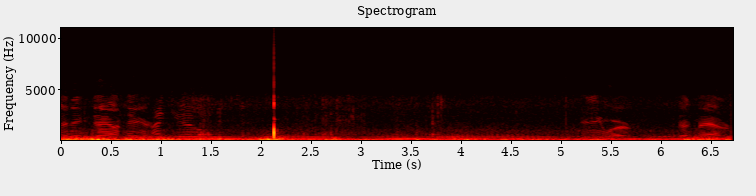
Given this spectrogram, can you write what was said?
Send him down here. Thank you. Anywhere. Doesn't matter.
